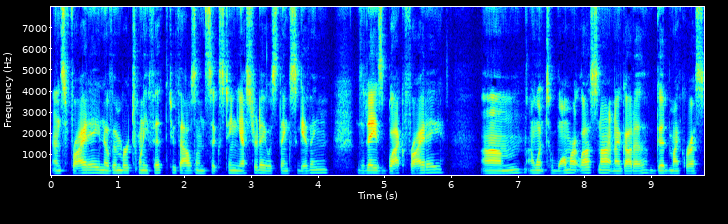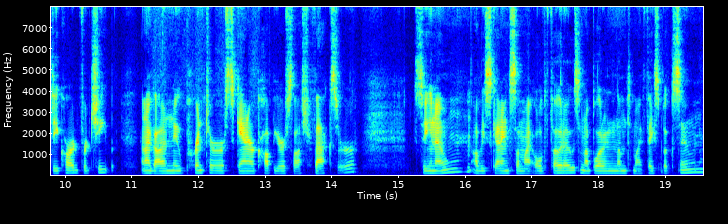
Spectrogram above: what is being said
and it's Friday, November 25th, 2016. Yesterday was Thanksgiving. Today is Black Friday. Um, I went to Walmart last night, and I got a good micro SD card for cheap, and I got a new printer, scanner, copier, slash faxer. So, you know, I'll be scanning some of my old photos and uploading them to my Facebook soon,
